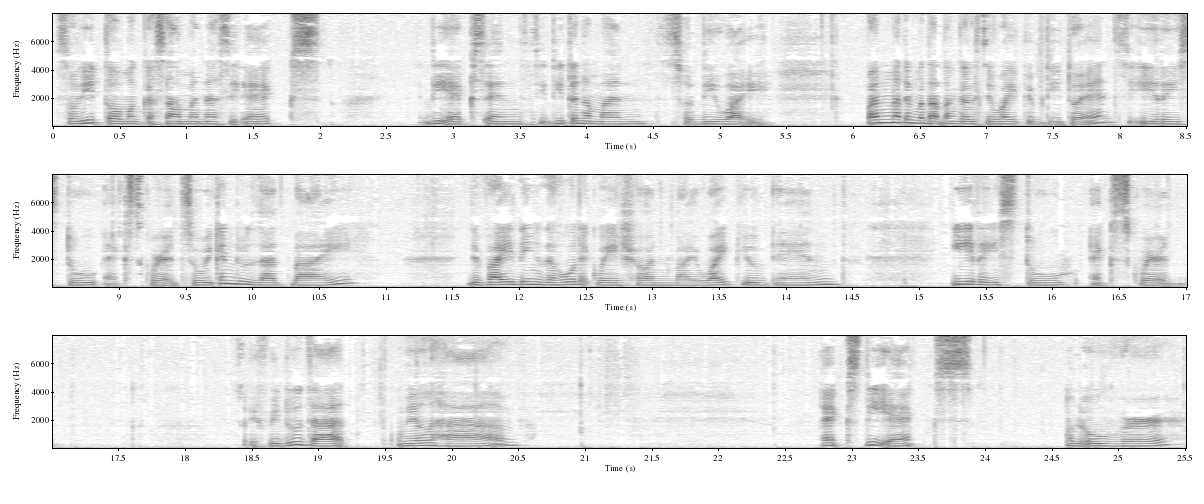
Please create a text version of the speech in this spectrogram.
So dito, magkasama na si x, dx and si dito naman, so dy. Paano natin matatanggal si y cubed dito and si e raised to x squared? So we can do that by dividing the whole equation by y cubed and e raised to x squared. So if we do that, we'll have x dx all over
